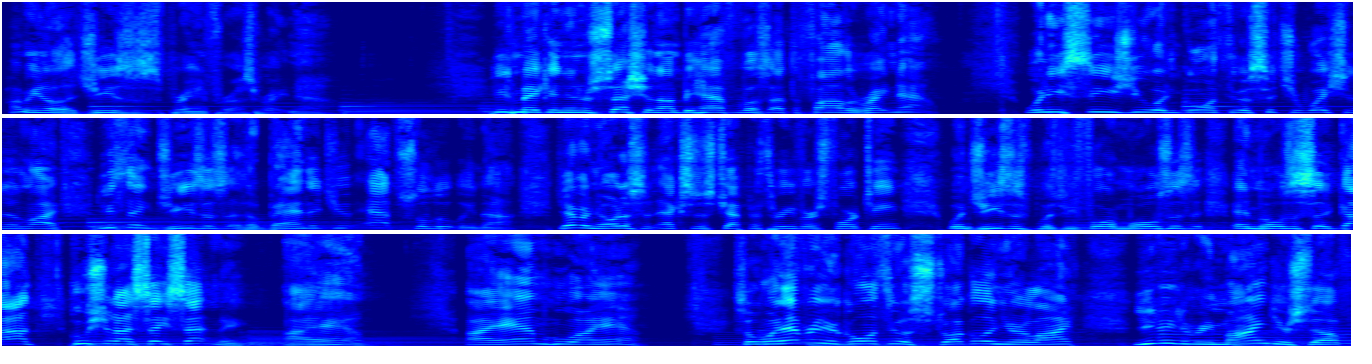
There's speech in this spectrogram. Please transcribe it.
How many know that Jesus is praying for us right now? He's making intercession on behalf of us at the Father right now. When he sees you and going through a situation in life, do you think Jesus has abandoned you? Absolutely not. Do you ever notice in Exodus chapter 3, verse 14, when Jesus was before Moses and Moses said, God, who should I say sent me? I am. I am who I am. So, whenever you're going through a struggle in your life, you need to remind yourself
